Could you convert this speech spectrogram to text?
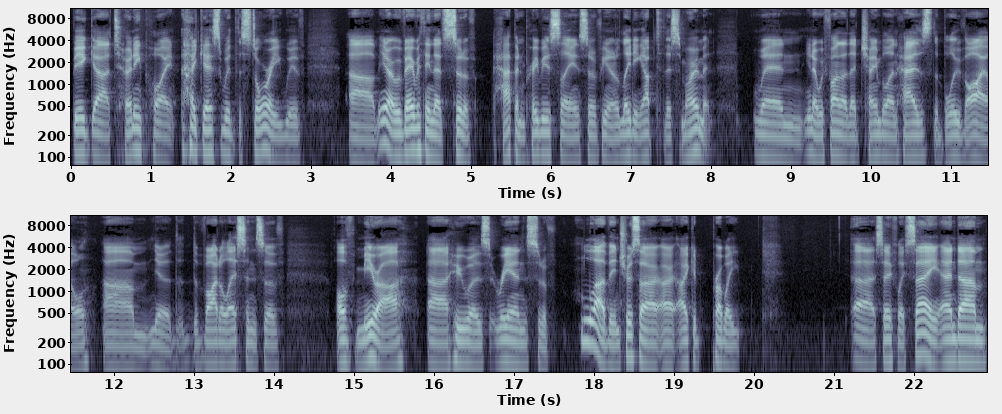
big uh, turning point, I guess, with the story with um, you know with everything that's sort of happened previously and sort of you know leading up to this moment when you know we find out that Chamberlain has the blue vial, um, you know the, the vital essence of of Mira, uh, who was Rian's sort of love interest. I I, I could probably uh, safely say, and um,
